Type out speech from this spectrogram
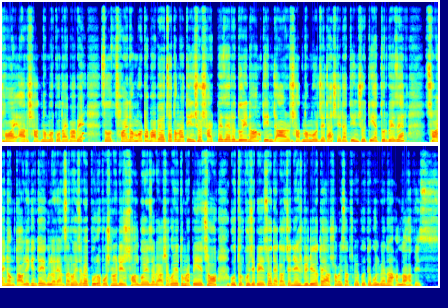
ছয় আর সাত নম্বর কোথায় পাবে? সো ছয় নম্বরটা পাবে হচ্ছে তোমরা তিনশো ষাট পেজের দুই নং, তিন আর সাত নম্বর যেটা, সেটা তিনশো তিয়াত্তর পেজের ছয় নং। তাহলে কিন্তু এগুলোর অ্যান্সার হয়ে যাবে, পুরো প্রশ্নটি সলভ হয়ে যাবে। আশা করি তোমরা পেয়েছ, উত্তর খুঁজে পেয়েছ। দেখা হচ্ছে নেক্সট ভিডিওতে আর সবাই সাবস্ক্রাইব করতে ভুলবে না। আল্লাহ হাফিজ।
